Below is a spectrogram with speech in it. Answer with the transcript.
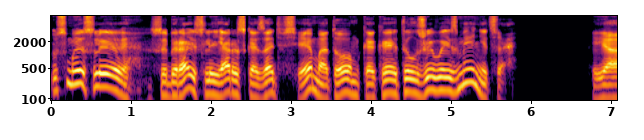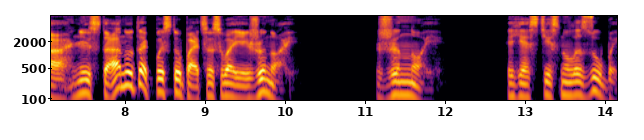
«В смысле, собираюсь ли я рассказать всем о том, какая ты лживая изменница? Я не стану так поступать со своей женой». «Женой». Я стиснула зубы.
